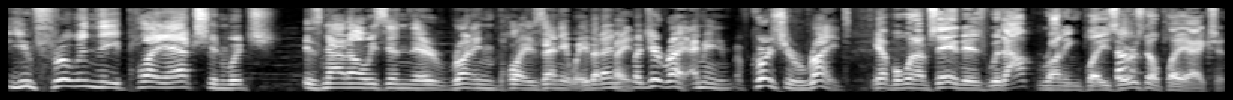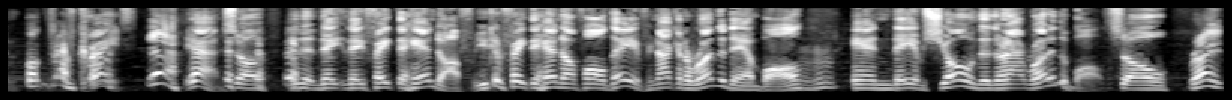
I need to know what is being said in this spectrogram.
you threw in the play action, which is not always in their running plays anyway. But I, Right. but you're right. I mean, of course you're right. Yeah, but what I'm saying is, without running plays, there is no play action. Well, of course. Right. Yeah. Yeah. So they they fake the handoff. You can fake the handoff all day if you're not going to run the damn ball, Mm-hmm. and they have shown that they're not running the ball. So Right.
